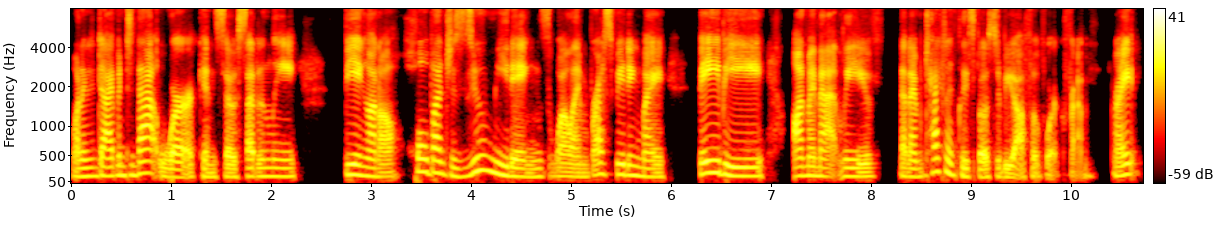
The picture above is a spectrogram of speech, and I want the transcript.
wanting to dive into that work. And so suddenly being on a whole bunch of Zoom meetings while I'm breastfeeding my baby on my mat leave that I'm technically supposed to be off of work from, right?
